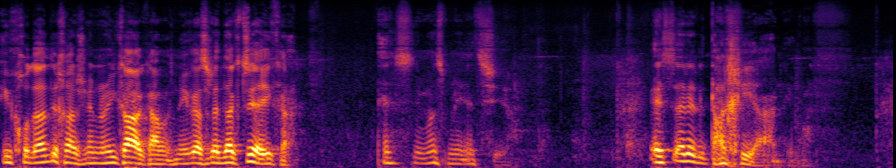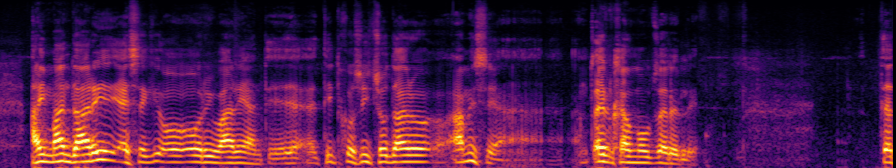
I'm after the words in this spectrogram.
იქ ხო დადიხარ შენ იქ აქ ამ ნიგას რედაქცია იქა. ეს იმას მიეციო ეს წერილი დახია ანიმო აი მან დარი ესე იგი ორი ვარიანტი. თითქოს იცოდა რომ ამისია ამ წერილ ხელმოუწერელი. და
